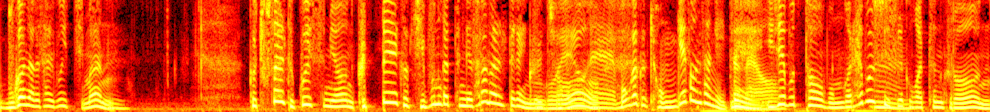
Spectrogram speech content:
무관하게 살고 있지만 음. 그 축사를 듣고 있으면 그때 그 기분 같은 게 살아날 때가 있는 거예요. 네, 뭔가 그 경계선상에 있잖아요. 네, 이제부터 뭔가를 해볼 수 음. 있을 것 같은 그런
